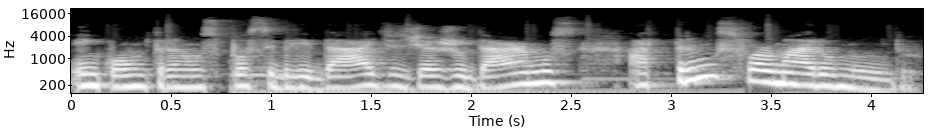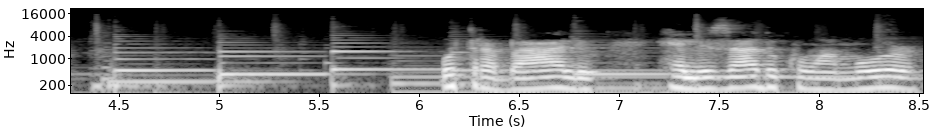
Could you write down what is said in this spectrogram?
encontramos possibilidades de ajudarmos a transformar o mundo? O trabalho realizado com amor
